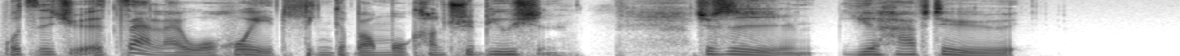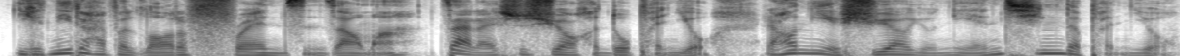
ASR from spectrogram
我只是觉得再来我会 think about more contribution，就是 you have to，you need to have a lot of friends，你知道吗？再来是需要很多朋友，然后你也需要有年轻的朋友，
